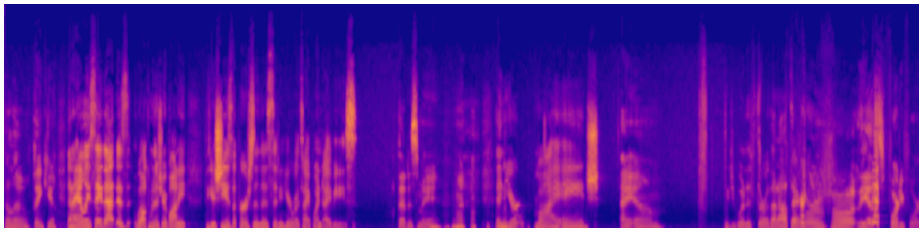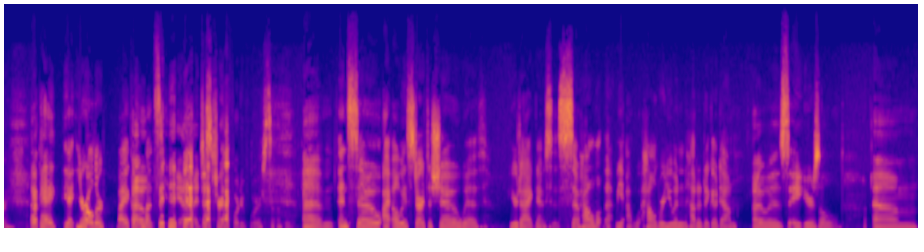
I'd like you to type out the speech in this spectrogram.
Hello, thank you. And I only say that as welcome to the show, Bonnie, because she's the person that's sitting here with type 1 diabetes. That is me. And you're my age. I am. Would you want to throw that out there? yes, 44. Okay. Yeah, you're older by a couple Oh, months. yeah, I just turned 44. So um, and so I always start the show with your diagnosis. So how yeah, how old were you and how did it go down? I was eight years old. Um,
